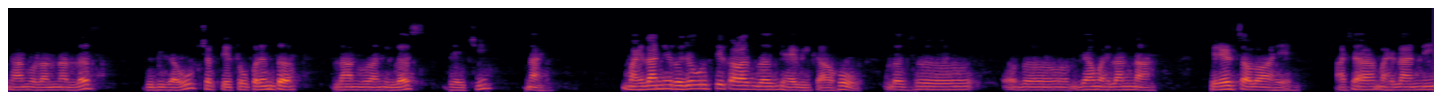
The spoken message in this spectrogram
लहान मुलांना लस दिली जाऊ शकते. तोपर्यंत लहान मुलांनी लस घ्यायची नाही. महिलांनी रजोवृत्ती काळात लस घ्यावी का? हो. लस ज्या महिलांना पिरियड चालू आहे अशा महिलांनी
